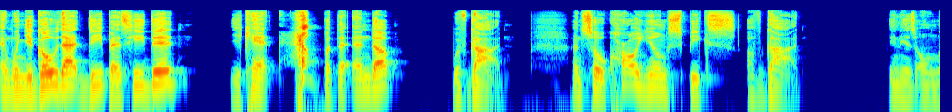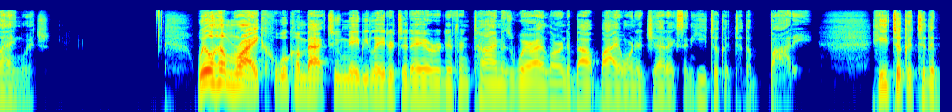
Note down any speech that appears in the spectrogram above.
and when you go that deep as he did, you can't help but to end up with God. And so Carl Jung speaks of God in his own language. Wilhelm Reich, who we'll come back to maybe later today or a different time, is where I learned about bioenergetics, and he took it to the body. He took it to the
